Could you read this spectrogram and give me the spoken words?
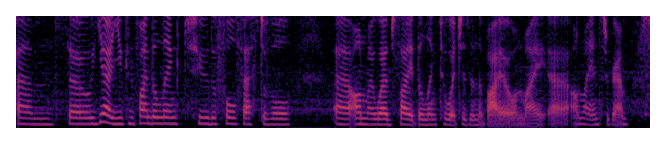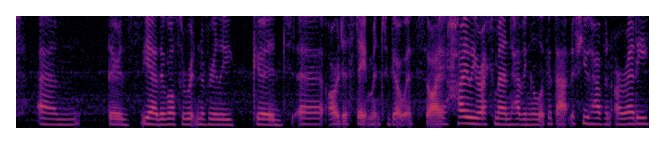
Um, so yeah, you can find the link to the full festival uh, on my website. The link to which is in the bio on my uh, on my Instagram. Um, there's yeah, they've also written a really good uh, artist statement to go with. So I highly recommend having a look at that if you haven't already.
